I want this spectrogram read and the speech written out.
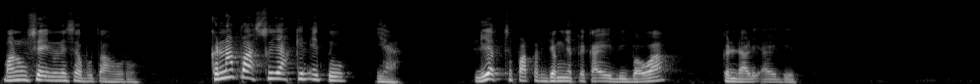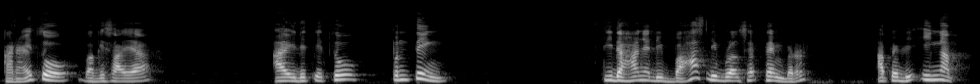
manusia Indonesia buta huruf. Kenapa seyakin itu? Ya, lihat cepat terjangnya PKI di bawah kendali Aidit. Karena itu bagi saya Aidit itu penting tidak hanya dibahas di bulan September atau diingat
